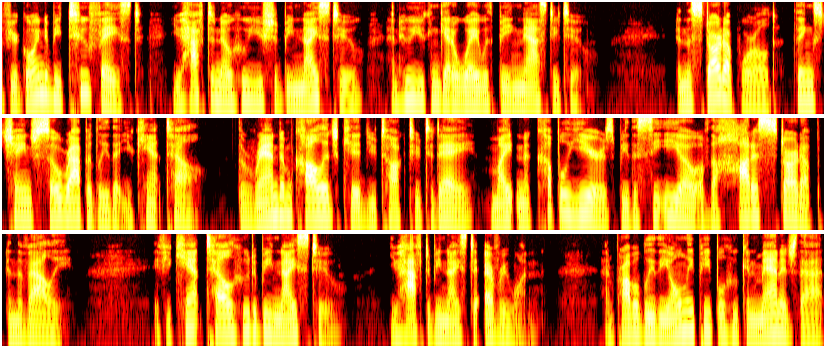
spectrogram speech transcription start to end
If you're going to be two faced, you have to know who you should be nice to and who you can get away with being nasty to. In the startup world, things change so rapidly that you can't tell. The random college kid you talk to today might in a couple years be the CEO of the hottest startup in the valley. If you can't tell who to be nice to, you have to be nice to everyone. And probably the only people who can manage that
